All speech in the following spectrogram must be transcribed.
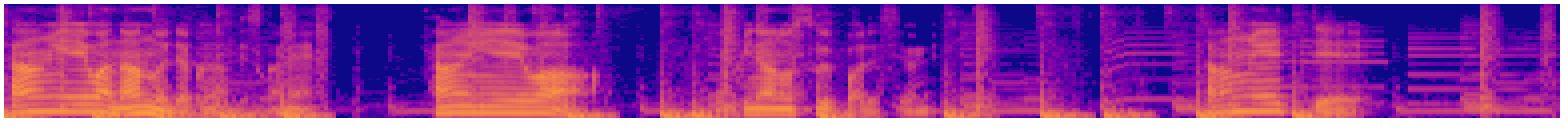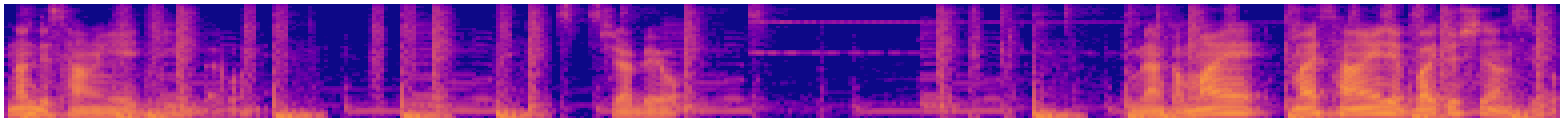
3A は何の略なんですかね ?3A は沖縄のスーパーですよね。3A って、なんで 3A って言うんだろうね。調べよう。でもなんか前、前 3A でバイトしてたんですよ。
